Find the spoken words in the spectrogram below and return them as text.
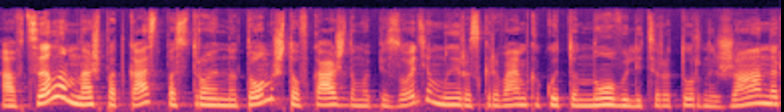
А в целом наш подкаст построен на том, что в каждом эпизоде мы раскрываем какой-то новый литературный жанр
